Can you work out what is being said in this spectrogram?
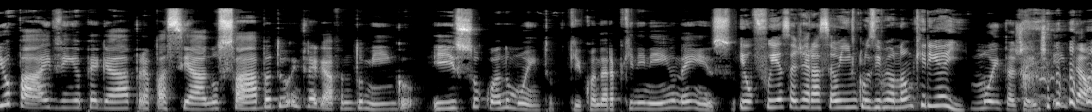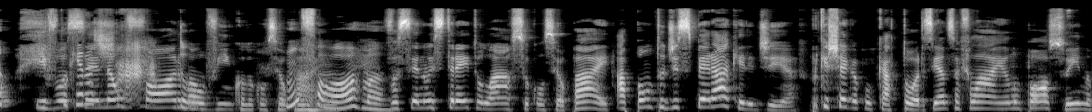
e o pai vinha pegar para passear no sábado, entregava no domingo. Isso quando muito, porque quando era pequenininho nem isso. Eu fui essa geração e, inclusive, eu não queria ir. Muita gente. Então, e você não forma o vínculo com seu Não pai. forma. Você não estreita o laço com seu pai a ponto de esperar aquele dia. Porque chega com 14 anos, você vai falar, ah, eu não posso ir no-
